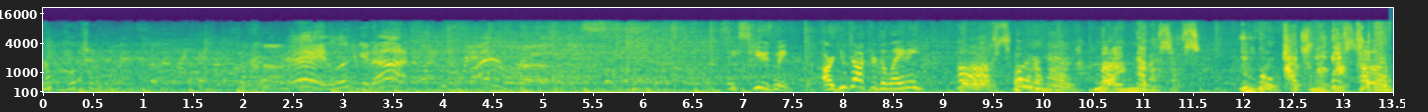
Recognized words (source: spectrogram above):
No culture. Hey, look at us! Excuse me, are you Dr. Delaney? Ah, Spider-Man, my nemesis. You won't catch me this time.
